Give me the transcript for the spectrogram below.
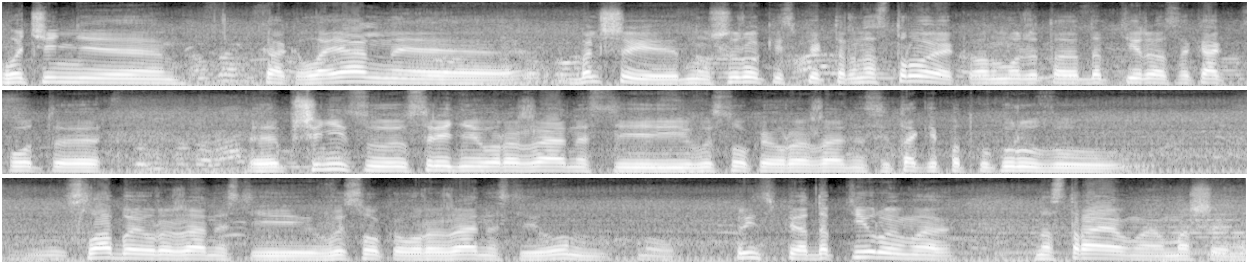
очень как лояльные, большие, ну, широкий спектр настроек. Он может адаптироваться как под пшеницу средней урожайности и высокой урожайности, так и под кукурузу слабой урожайности и высокой урожайности. Он, ну, в принципе, адаптируемая, настраиваемая машина.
